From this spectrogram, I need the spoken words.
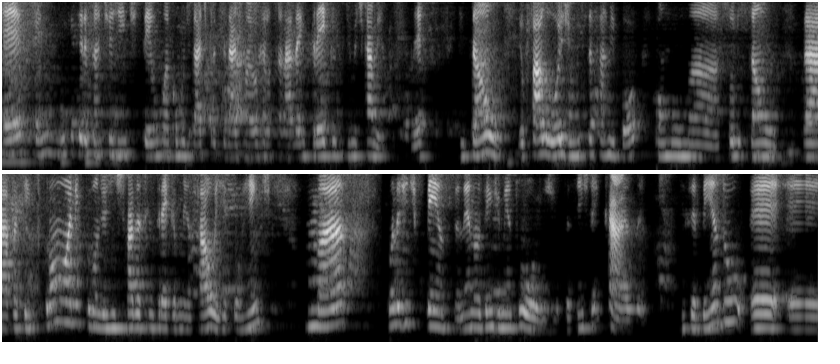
é, sim, muito interessante a gente ter uma comodidade e praticidade maior relacionada à entrega de medicamentos, né? Então, eu falo hoje muito da Farmbox como uma solução para pacientes crônicos, onde a gente faz essa entrega mensal e recorrente, mas quando a gente pensa né, no atendimento hoje, o paciente está em casa, recebendo é, é,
